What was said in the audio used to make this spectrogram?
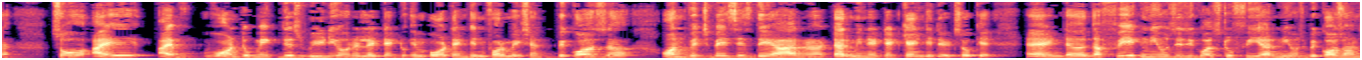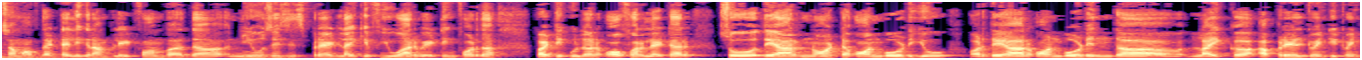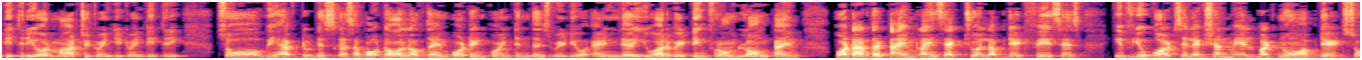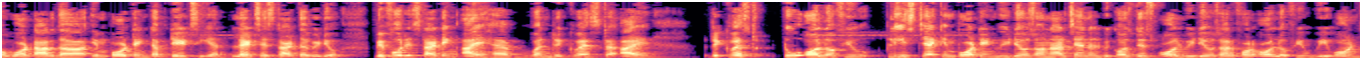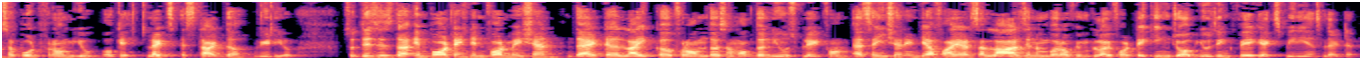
so i i want to make this video related to important information because uh, on which basis they are uh, terminated candidates okay? And uh, the fake news is equals to fear news because on some of the telegram platform uh, the news is spread like if you are waiting for the particular offer letter so they are not on board you or they are on board in the like uh, april 2023 or march 2023 so we have to discuss about all of the important point in this video and uh, you are waiting from long time. What are the timelines actual update phases? If you got selection mail but no updates so what are the important updates here? Let's start the video. Before starting i have one request. I request to all of you please check important videos on our channel because this all videos are for all of you. We want support from you. Okay let's start the video so this is the important information that uh, like uh, from the some of the news platform. Accenture india fires a large number of employee for taking job using fake experience letter.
